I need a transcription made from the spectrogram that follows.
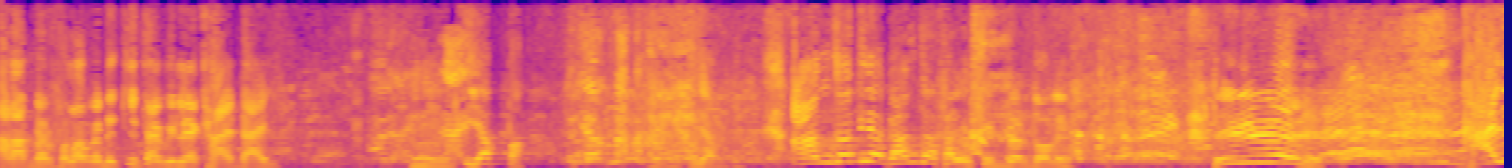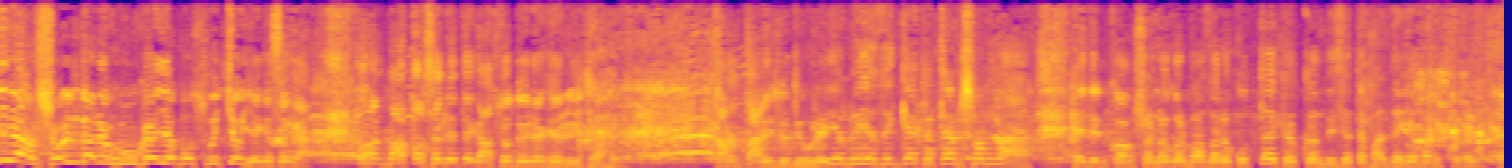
আর আপনার ফলাফাইনে কিতাবিলে খায় ডাইল ইয়াপ্পা। আঞ্জা দিয়া গাঞ্জা খায় ওষুধের দলে? খাইয়া শরীরটারে হুগাইয়া হইয়া গেছে গা। তখন বাতাস এলেতে গাছ দৈরা খেয়ে হয়। কারণ তারে যদি উড়াইয়া লইয়া যায় একটা টেনশন না। সেদিন কংসনগর বাজারে কুত্তায় খেপকান দিছে, তে ফালতে গিয়ে পানি ফেলে গেছে।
